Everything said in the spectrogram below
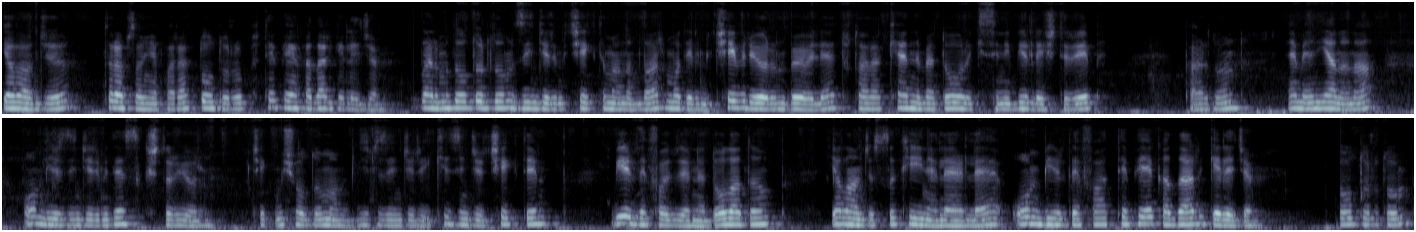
yalancı trabzan yaparak doldurup tepeye kadar geleceğim. Larımı doldurduğum zincirimi çektim hanımlar. Modelimi çeviriyorum böyle tutarak kendime doğru ikisini birleştirip pardon hemen yanına 11 zincirimi de sıkıştırıyorum. Çekmiş olduğum 11 zinciri 2 zincir çektim. Bir defa üzerine doladım. Yalancı sık iğnelerle 11 defa tepeye kadar geleceğim. Doldurdum.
